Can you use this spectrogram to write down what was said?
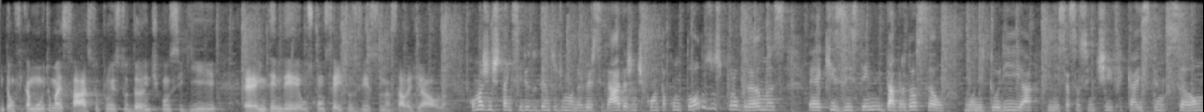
Então fica muito mais fácil para o estudante conseguir é, entender os conceitos vistos na sala de aula. Como a gente está inserido dentro de uma universidade, a gente conta com todos os programas é, que existem da graduação, monitoria, iniciação científica, extensão,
